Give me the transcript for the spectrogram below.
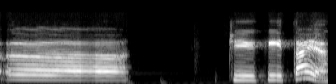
uh, di kita ya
